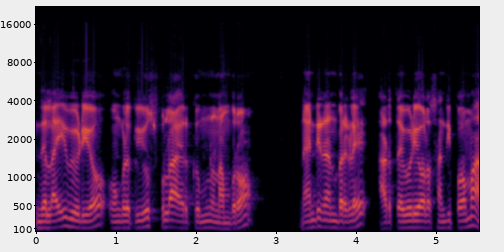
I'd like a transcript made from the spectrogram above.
இந்த லைவ் வீடியோ உங்களுக்கு யூஸ்ஃபுல்லாக இருக்கும்னு நம்புகிறோம் நன்றி நண்பர்களே. அடுத்த வீடியோவில் சந்திப்போமா?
